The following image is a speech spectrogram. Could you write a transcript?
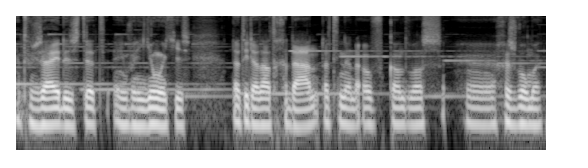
En toen zei dus dat een van de jongetjes dat hij dat had gedaan. Dat hij naar de overkant was uh, gezwommen.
